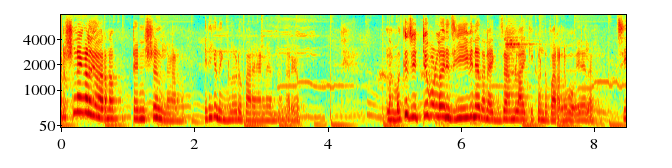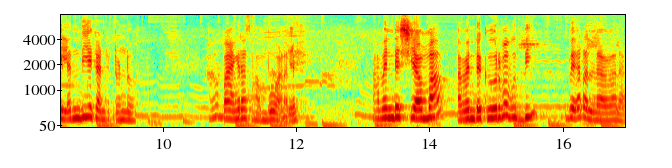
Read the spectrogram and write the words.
പ്രശ്നങ്ങൾ കാരണം ടെൻഷനിലാണ്. എനിക്ക് നിങ്ങളോട് പറയാനുള്ളത് എന്താണെന്നറിയോ? നമുക്ക് ചുറ്റുമുള്ള ഒരു ജീവിനെ തന്നെ എക്സാമ്പിൾ ആക്കിക്കൊണ്ട് പറഞ്ഞു പോയാലോ? ചിലന്തിയെ കണ്ടിട്ടുണ്ടോ? ആ ഭയങ്കര സംഭവമാണല്ലേ? അവന്റെ ക്ഷമ അവന്റെ കൂർമ്മ ബുദ്ധി വേറെ വല.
